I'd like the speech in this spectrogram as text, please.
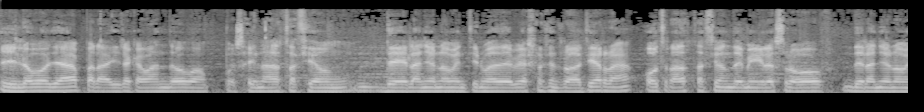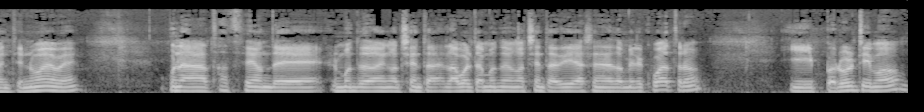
Y luego ya, para ir acabando, pues hay una adaptación del año 99 de Viaje al centro de la Tierra, otra adaptación de Miguel Strogoff del año 99, una adaptación de El mundo en 80, La Vuelta al Mundo en 80 días en el 2004, y por último,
